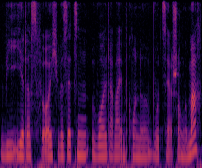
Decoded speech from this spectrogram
wie ihr das für euch übersetzen wollt, aber im Grunde wurde es ja schon gemacht.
